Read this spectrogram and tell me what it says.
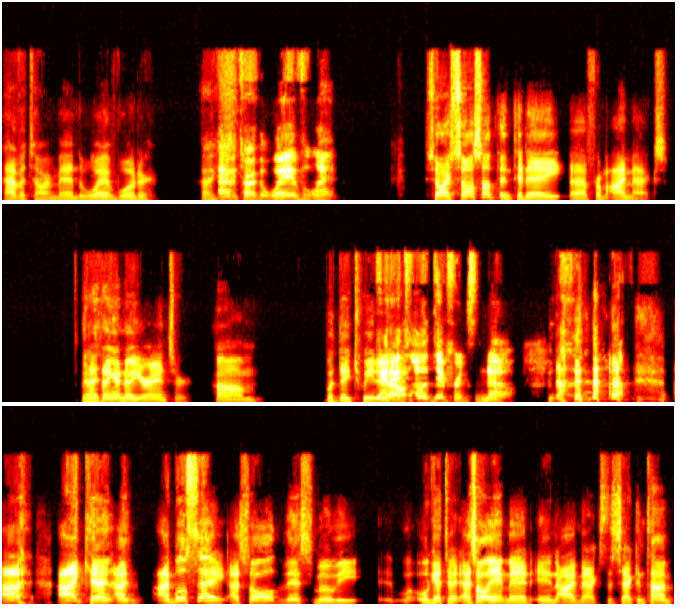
Avatar, man, the way of water. Nice. Avatar, the way of Lent. So I saw something today uh, from IMAX, and I think I know your answer. Um, but they tweeted can out. I tell the difference? No. I I can I I will say I saw this movie. We'll get to it. I saw Ant Man in IMAX the second time,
